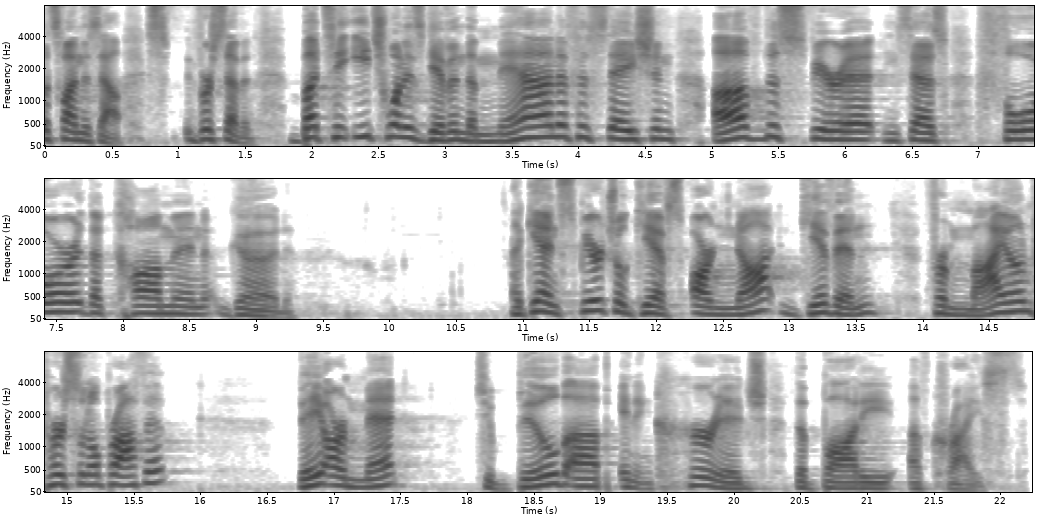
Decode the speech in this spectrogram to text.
let's find this out. Verse 7 But to each one is given the manifestation of the Spirit, he says, for the common good. Again, spiritual gifts are not given for my own personal profit, they are meant to build up and encourage the body of Christ.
